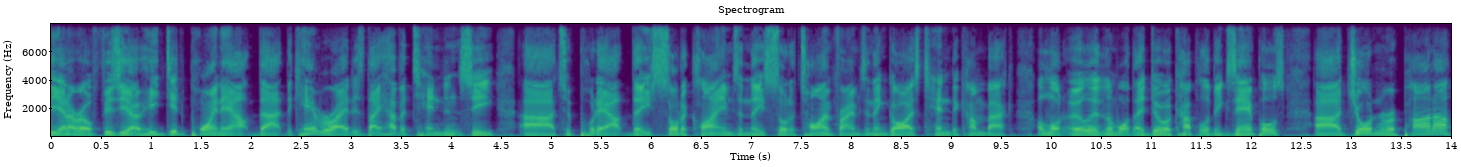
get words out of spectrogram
the NRL physio, he did point out that the Canberra Raiders they have a tendency uh, to put out these sort of claims and these sort of timeframes, and then guys tend to come back a lot earlier than what they do. A couple of examples: uh, Jordan Rapana,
